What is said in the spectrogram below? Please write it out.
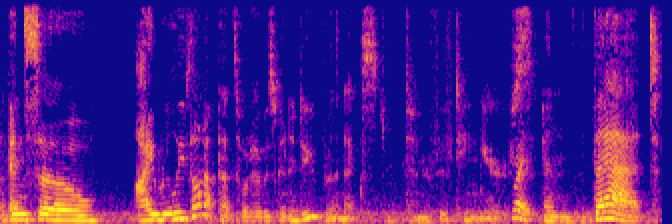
Okay. And so I really thought that's what I was going to do for the next 10 or 15 years. Right. And that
